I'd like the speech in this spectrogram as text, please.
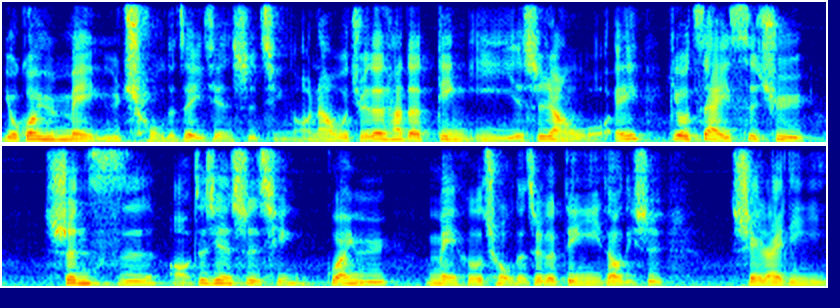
有关于美与丑的这一件事情哦。那我觉得他的定义也是让我诶又再一次去深思哦，这件事情关于美和丑的这个定义到底是。谁来定义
